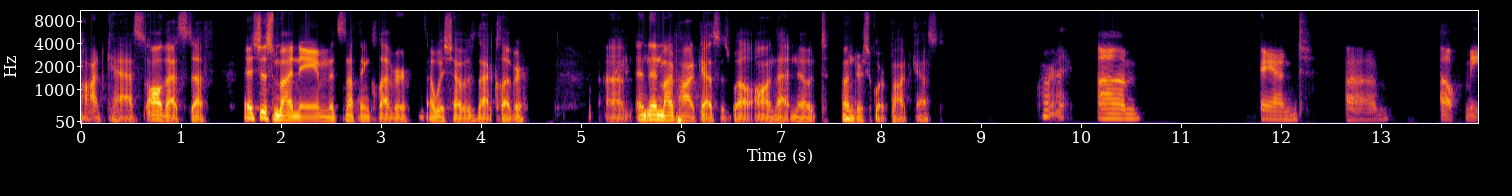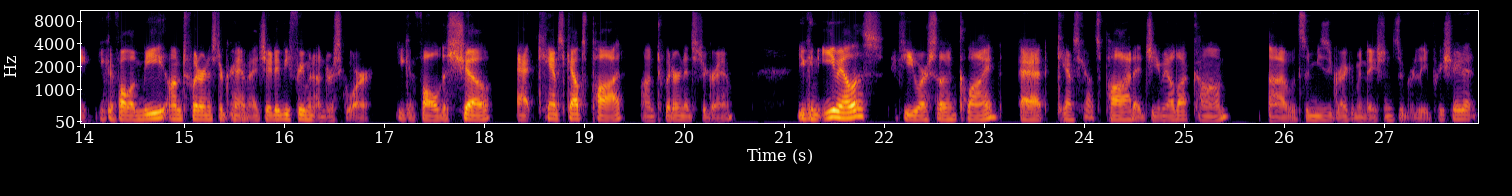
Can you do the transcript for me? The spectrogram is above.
Podcasts, all that stuff. It's just my name. It's nothing clever. I wish I was that clever. Um, and then my podcast as well on that note underscore podcast. All right. Um, and um, oh, me. You can follow me on Twitter and Instagram at JW Freeman underscore. You can follow the show at Camp Scouts Pod on Twitter and Instagram. You can email us if you are so inclined at campscoutspod at gmail.com uh, with some music recommendations. We'd really appreciate it.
